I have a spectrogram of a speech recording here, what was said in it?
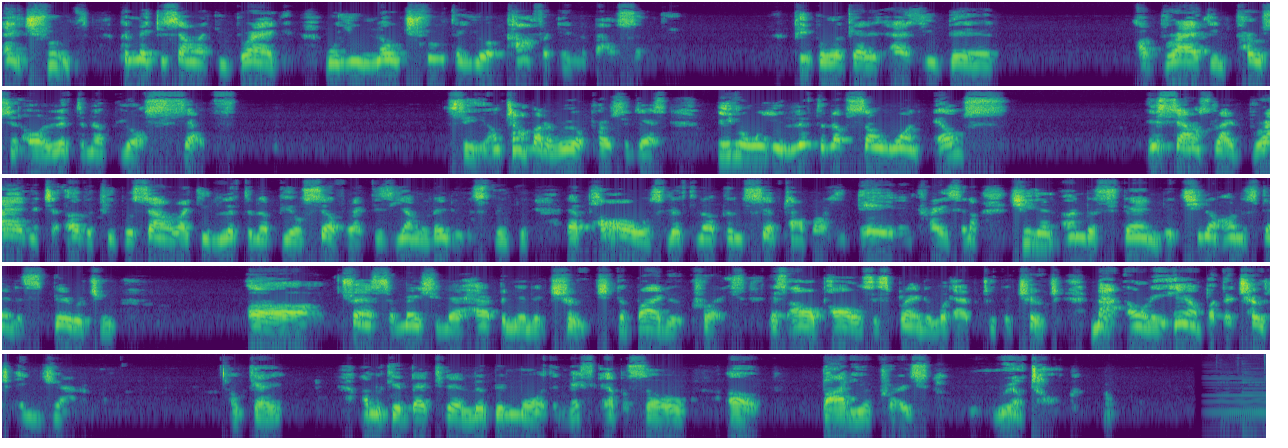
and truth can make you sound like you're bragging when you know truth and you're confident about something. People look at it as you being a bragging person or lifting up yourself. See, I'm talking about a real person that's, even when you're lifting up someone else, it sounds like bragging to other people. It sounds like you lifting up yourself, like this young lady was thinking that Paul was lifting up himself, talking about he dead in Christ. And she didn't understand it. She don't understand the spiritual uh, transformation that happened in the church, the body of Christ. That's all Paul was explaining what happened to the church. Not only him, but the church in general. Okay? I'm going to get back to that a little bit more the next episode of Body of Christ Real Talk.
